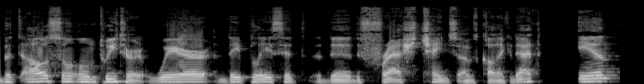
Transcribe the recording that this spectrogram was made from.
but also on Twitter where they place it the the fresh change I would call it like that, and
